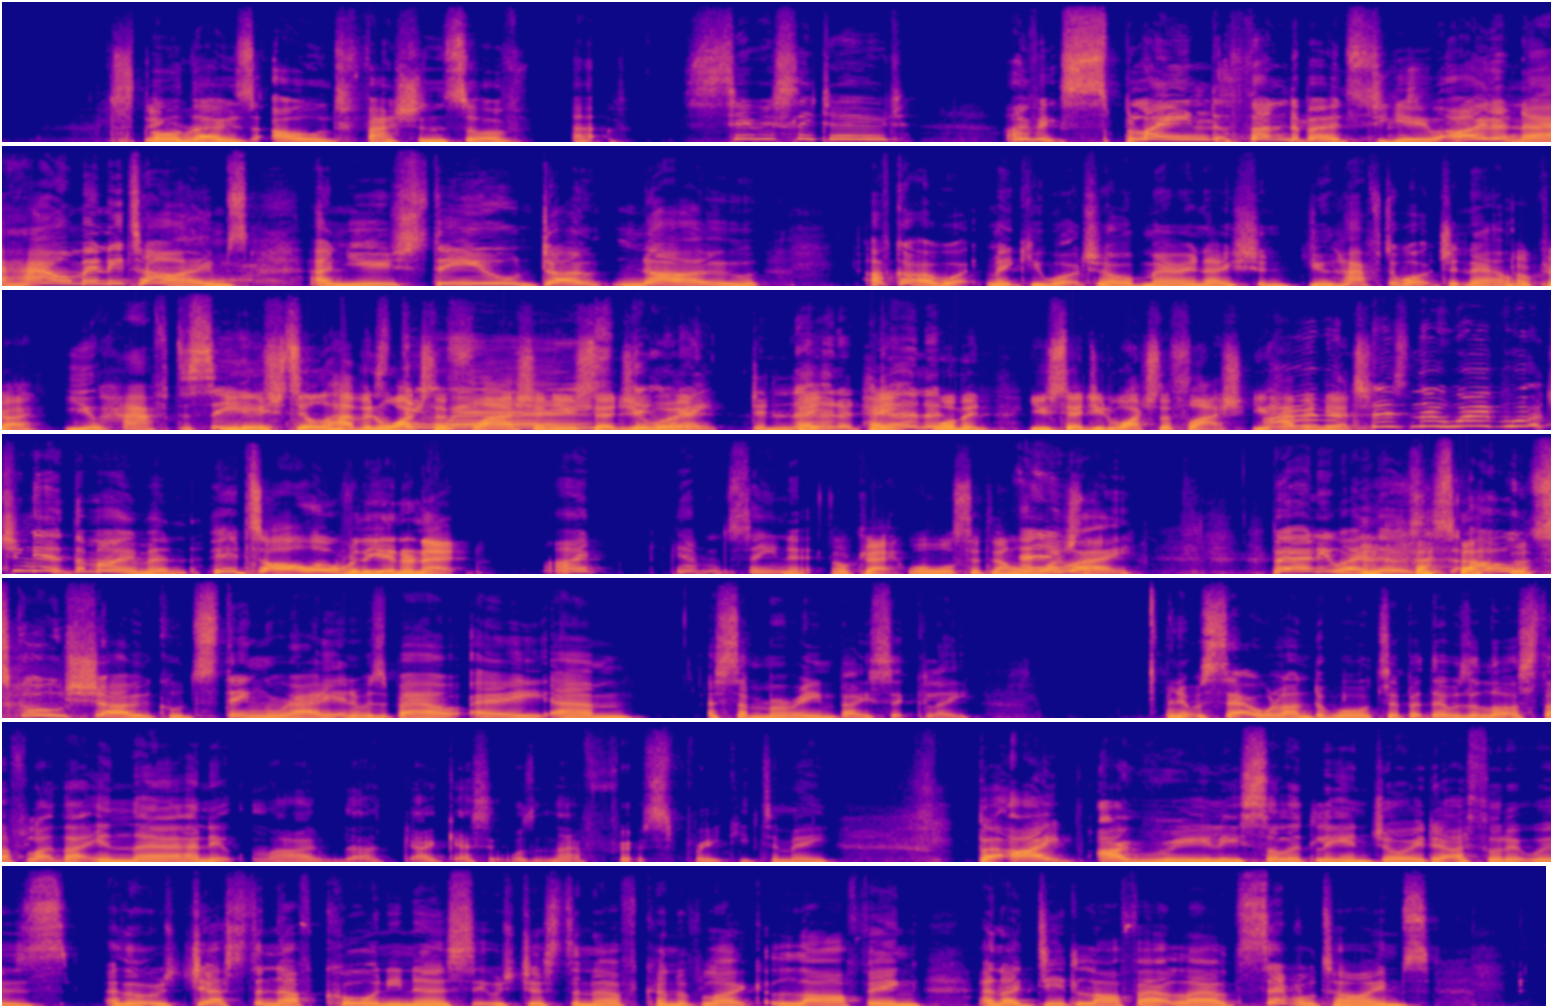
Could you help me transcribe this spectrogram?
or those old-fashioned sort of. Uh, seriously, dude. I've explained Thunderbirds to you. I don't know how many times, and you still don't know. I've got to wa- make you watch Old Marination. You have to watch it now. Okay. You have to see You it. still haven't watched The Flash, and you said you would. Stingray, Hey, hey, woman! You said you'd watch The Flash. You I haven't yet. There's no way of watching it at the moment. It's all over the internet. I haven't seen it. Okay, well, we'll sit down. We'll watch that. anyway, but anyway, there was this old school show called Stingray, and it was about a um a submarine basically. And it was set all underwater, but there was a lot of stuff like that in there, and it I, I guess it wasn't that fr- freaky to me. But I I really solidly enjoyed it. I thought it was I thought it was just enough corniness. It was just enough kind of like laughing, and I did laugh out loud several times.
